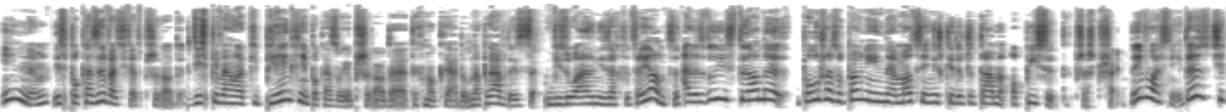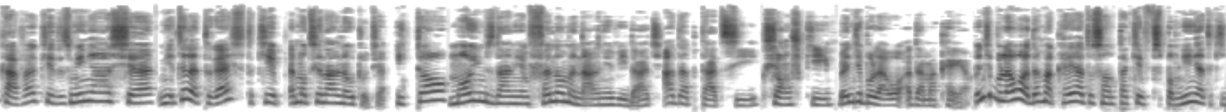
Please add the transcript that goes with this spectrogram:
innym jest pokazywać świat przyrody. Gdzie śpiewają, jaki pięknie pokazuje przyrodę tych mokradów. Naprawdę jest wizualnie zachwycający, ale z drugiej strony porusza zupełnie inne emocje niż kiedy czytamy opisy tych przestrzeni. No i właśnie, i to jest ciekawe, kiedy zmienia się nie tyle treść, takie emocjonalne uczucia. I to moim zdaniem fenomenalnie widać adaptacji książki Będzie bolało Adama Keja. Będzie bolało Adama Keja to są takie wspomnienia, taki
